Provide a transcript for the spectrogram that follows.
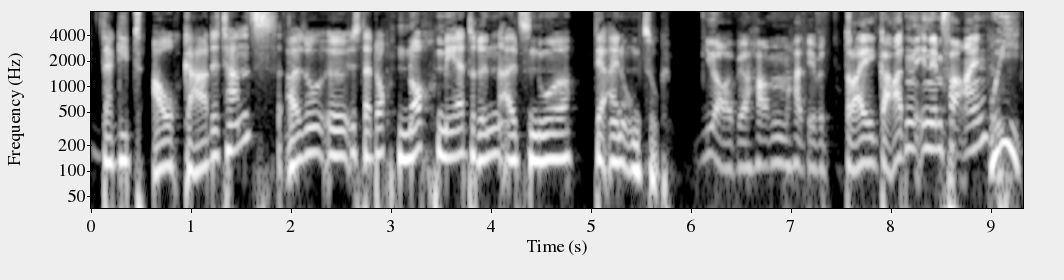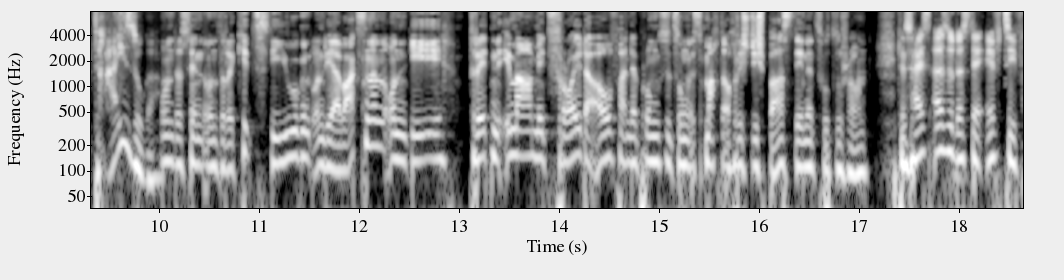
da gibt's auch Gardetanz. Also äh, ist da doch noch mehr drin als nur der eine Umzug. Ja, wir haben halt eben drei Garden in dem Verein. Ui, drei sogar. Und das sind unsere Kids, die Jugend und die Erwachsenen. Und die treten immer mit Freude auf an der Prunksitzung. Es macht auch richtig Spaß, denen zuzuschauen. Das heißt also, dass der FCV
